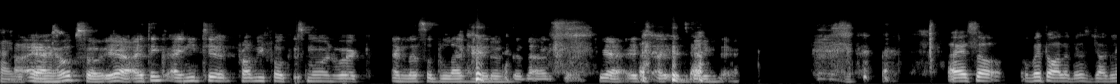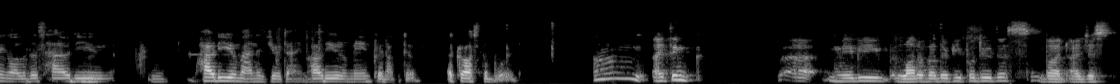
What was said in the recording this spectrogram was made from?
I, I hope so yeah. I think i need to probably focus more on work and less of the life bit of the balance yeah it's it's getting there. All right, so with all of this, juggling all of this, how do Mhm. you how do you manage your time? How do you remain productive across the board? um i think uh, maybe a lot of other people do this but i just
